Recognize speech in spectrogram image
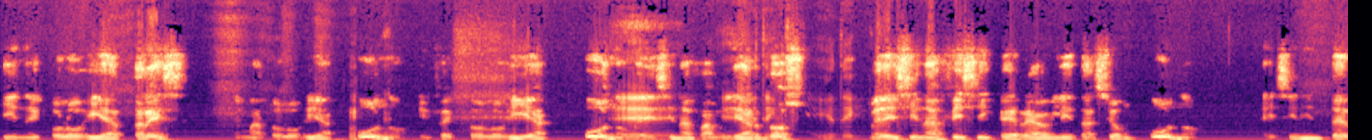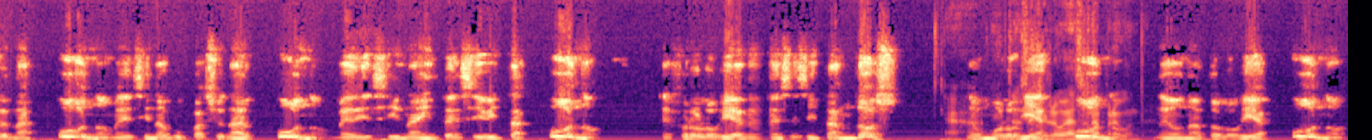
ginecología tres, hematología uno, infectología uno, medicina familiar dos, medicina física y rehabilitación uno, medicina interna uno, medicina ocupacional uno, medicina intensivista uno, nefrología necesitan dos, neumología entonces yo le voy a hacer una 1, pregunta. neonatología 1,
